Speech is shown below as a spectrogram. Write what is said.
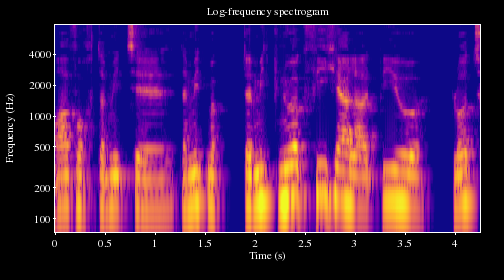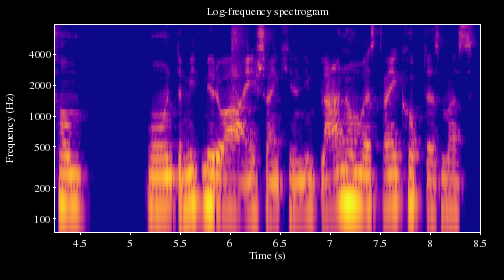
Einfach damit sie, damit man, damit genug Viecher laut Bio Platz haben und damit wir da auch einsteigen können. Im Plan haben wir es rein gehabt, dass wir es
